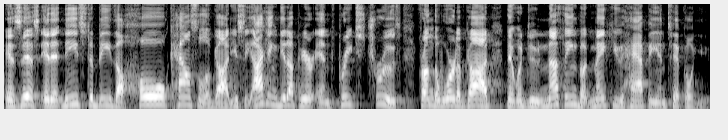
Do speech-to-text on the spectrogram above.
is this it, it needs to be the whole counsel of God. You see, I can get up here and preach truth from the word of God that would do nothing but make you happy and tickle you.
